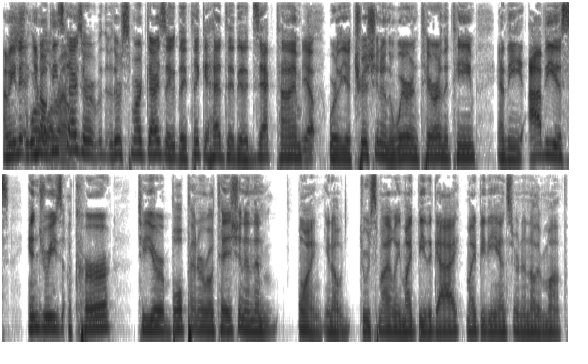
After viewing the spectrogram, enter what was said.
I mean, you know, these around. guys are they're smart guys. They they think ahead to the exact time Yep. where the attrition and the wear and tear on the team and the obvious injuries occur to your bullpen or rotation, and then boing, you know, Drew Smyly might be the guy, might be the answer in another month.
